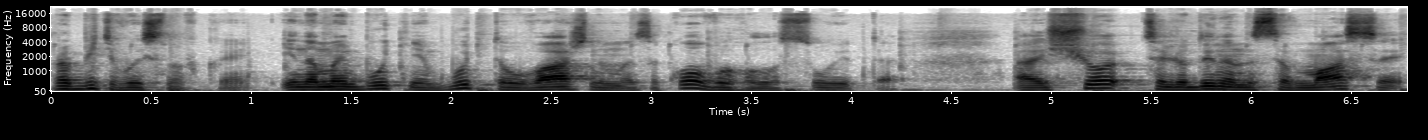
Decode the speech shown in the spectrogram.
робіть висновки. І на майбутнє будьте уважними, за кого ви голосуєте. Що ця людина несе в маси,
